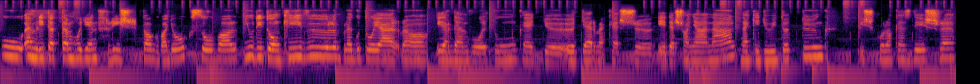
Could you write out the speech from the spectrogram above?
Ú, említettem, hogy én friss tag vagyok, szóval Juditon kívül legutoljára érdem voltunk egy öt gyermekes édesanyánál, neki gyűjtöttünk iskolakezdésre,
